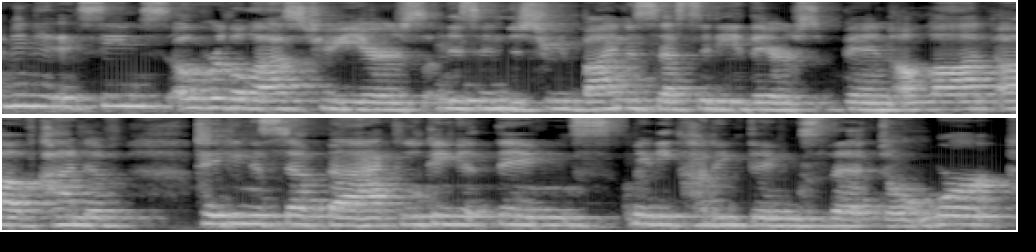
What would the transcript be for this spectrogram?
I mean, it seems over the last two years in this industry, by necessity, there's been a lot of kind of taking a step back, looking at things, maybe cutting things that don't work.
